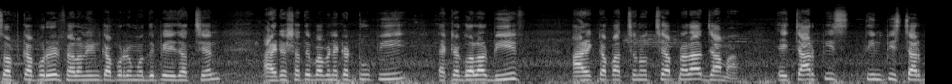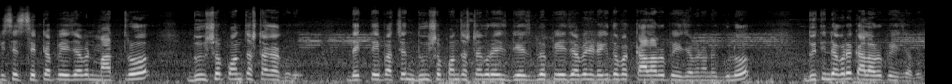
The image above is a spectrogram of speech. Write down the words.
সফট কাপড়ের ফেলানিন কাপড়ের মধ্যে পেয়ে যাচ্ছেন। আর এটার সাথে পাবেন একটা টুপি, একটা গলার বিফ আর একটা পাচ্ছেন হচ্ছে আপনারা জামা। এই চার পিস তিন পিস চার পিসের সেটটা পেয়ে যাবেন মাত্র দুইশো পঞ্চাশ টাকা করে। দেখতেই পাচ্ছেন দুইশো পঞ্চাশ টাকা করে এই ড্রেসগুলো পেয়ে যাবেন। এটা কিন্তু আবার কালারও পেয়ে যাবেন অনেকগুলো। দুই তিনটা করে কালারও পেয়ে যাবেন।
